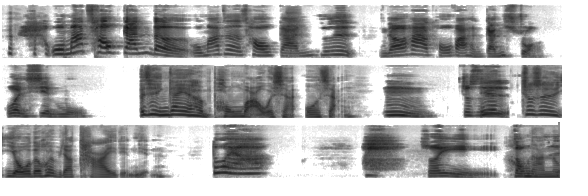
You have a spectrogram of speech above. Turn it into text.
我妈超干的，我妈真的超干，就是你知道她的头发很干爽，我很羡慕。而且应该也很蓬吧？我想，我想，嗯，就是就是油的会比较塌一点点。对啊，啊，所以好难哦。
